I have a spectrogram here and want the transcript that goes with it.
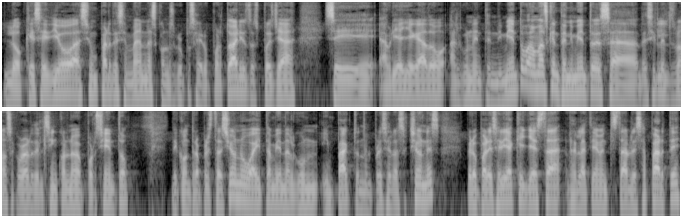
lo que se dio hace un par de semanas con los grupos aeroportuarios, después ya se habría llegado a algún entendimiento, bueno, más que entendimiento es a decirles les vamos a cobrar del 5 al 9% de contraprestación, hubo ahí también algún impacto en el precio de las acciones, pero parecería que ya está relativamente estable esa parte.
